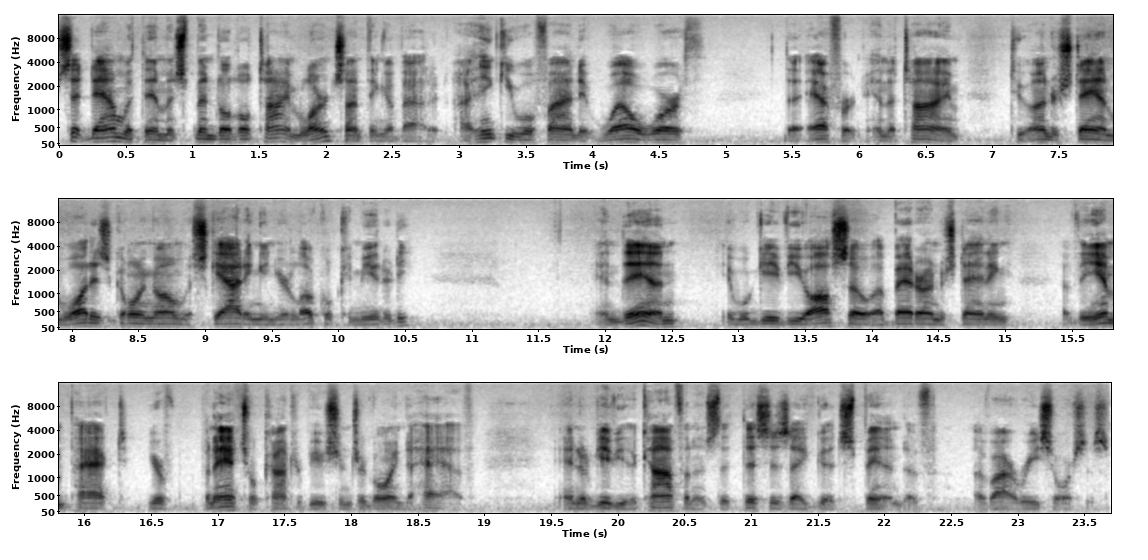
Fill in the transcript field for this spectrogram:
sit down with them and spend a little time, learn something about it. I think you will find it well worth the effort and the time to understand what is going on with scouting in your local community. And then it will give you also a better understanding of the impact your financial contributions are going to have and it'll give you the confidence that this is a good spend of, of our resources.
